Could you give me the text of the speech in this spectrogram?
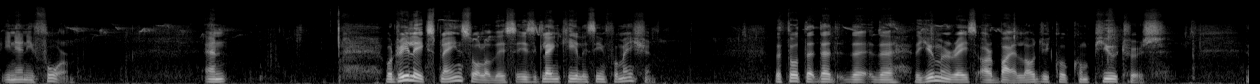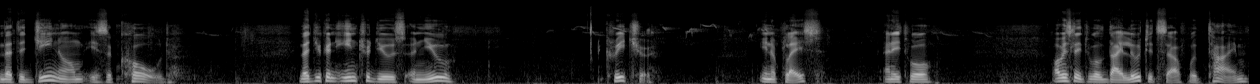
in any form. And what really explains all of this is Glenn Keely's information. The thought that, that the, the, the human race are biological computers and that the genome is a code that you can introduce a new creature in a place and it will obviously it will dilute itself with time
